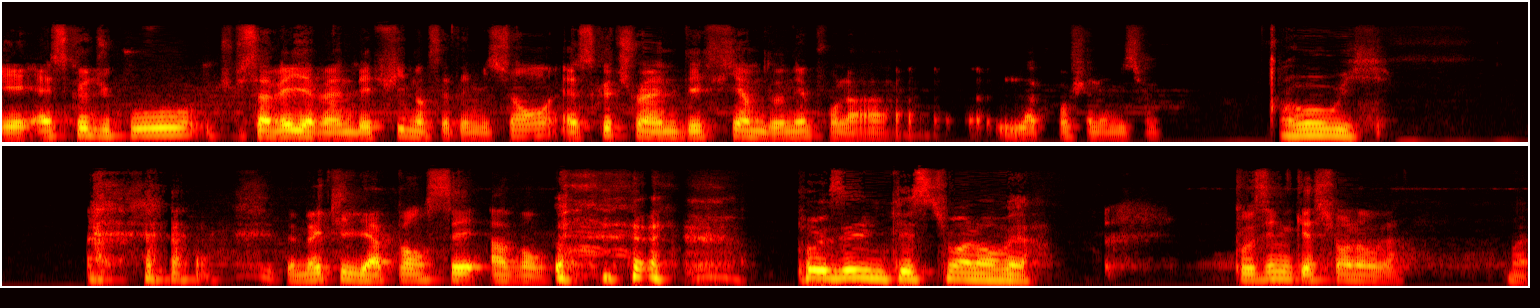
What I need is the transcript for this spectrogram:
Et est-ce que du coup, tu savais, il y avait un défi dans cette émission. Est-ce que tu as un défi à me donner pour la, la prochaine émission? Oh oui. Le mec, il y a pensé avant. Poser une question à l'envers. Poser une question à l'envers. Ouais.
